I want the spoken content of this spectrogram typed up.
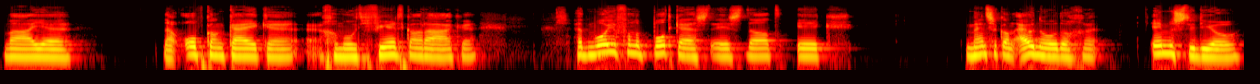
waar je naar op kan kijken, gemotiveerd kan raken. Het mooie van de podcast is dat ik mensen kan uitnodigen in mijn studio,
